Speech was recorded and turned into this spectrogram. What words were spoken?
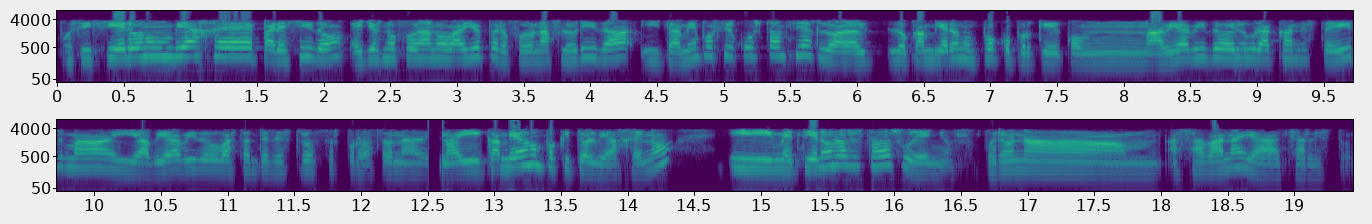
pues hicieron un viaje parecido. Ellos no fueron a Nueva York, pero fueron a Florida y también por circunstancias lo, lo cambiaron un poco porque con había habido el huracán este Irma y había habido bastantes destrozos por la zona. No, y cambiaron un poquito el viaje, ¿no? y metieron los estados sureños, fueron a, a Savannah y a Charleston.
